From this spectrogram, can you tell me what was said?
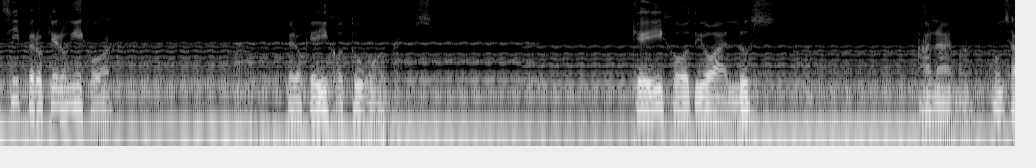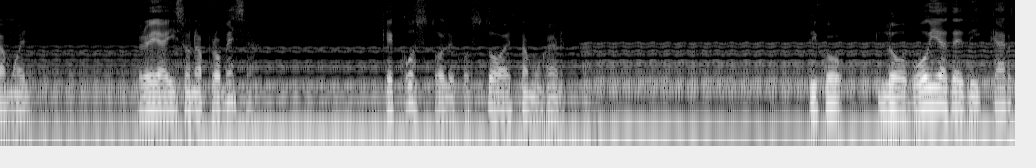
Sí, pero quiero un hijo. ¿eh? Pero ¿qué hijo tuvo, hermanos? ¿Qué hijo dio a luz? Ana, hermanos, un Samuel. Pero ella hizo una promesa. ¿Qué costo le costó a esta mujer? Dijo, lo voy a dedicar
